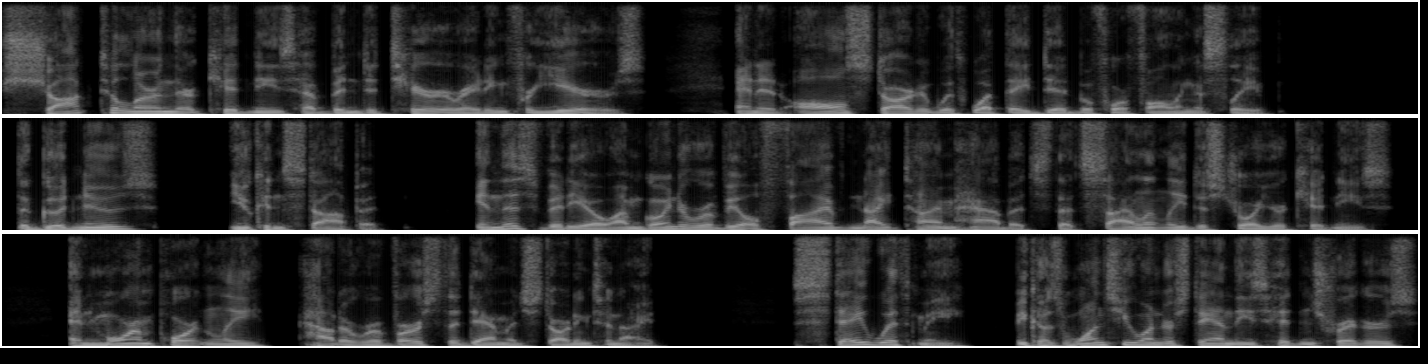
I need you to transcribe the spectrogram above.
shocked to learn their kidneys have been deteriorating for years, and it all started with what they did before falling asleep. The good news? You can stop it. In this video, I'm going to reveal five nighttime habits that silently destroy your kidneys, and more importantly, how to reverse the damage starting tonight. Stay with me, because once you understand these hidden triggers,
